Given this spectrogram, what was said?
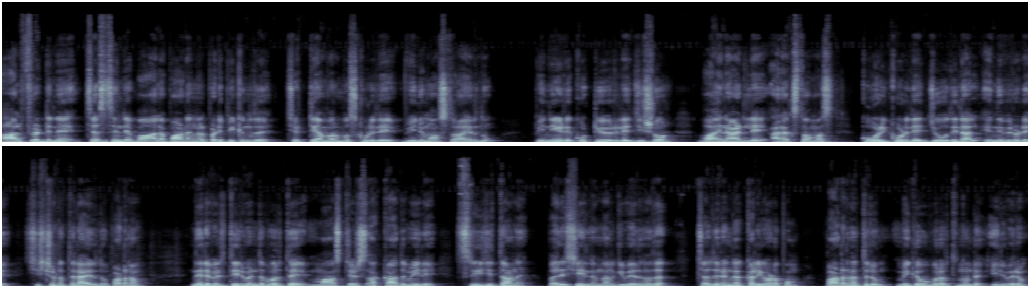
ആൽഫ്രഡിന് ചെസ്സിന്റെ ബാലപാഠങ്ങൾ പഠിപ്പിക്കുന്നത് ചെട്ടിയാമ്പറമ്പ് സ്കൂളിലെ വിനു മാസ്റ്ററായിരുന്നു. പിന്നീട് കൊട്ടിയൂരിലെ ജിഷോർ വയനാടിലെ അലക്സ് തോമസ് കോഴിക്കോടിലെ ജ്യോതിലാൽ എന്നിവരുടെ ശിക്ഷണത്തിലായിരുന്നു പഠനം. നിലവിൽ തിരുവനന്തപുരത്തെ മാസ്റ്റേഴ്സ് അക്കാദമിയിലെ ശ്രീജിത്താണ് പരിശീലനം നൽകി വരുന്നത്. ചതുരംഗ കളിയോടൊപ്പം പഠനത്തിലും മികവ് പുലർത്തുന്നുണ്ട് ഇരുവരും.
